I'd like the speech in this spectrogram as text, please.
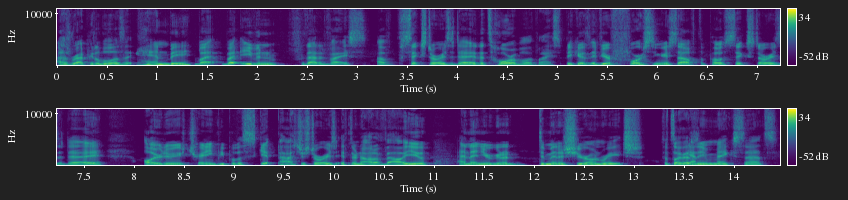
as reputable as it can be. But but even for that advice of six stories a day, that's horrible advice. Because if you're forcing yourself to post six stories a day, all you're doing is training people to skip past your stories if they're not of value, and then you're gonna diminish your own reach. So it's like that Yeah. doesn't even make sense.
